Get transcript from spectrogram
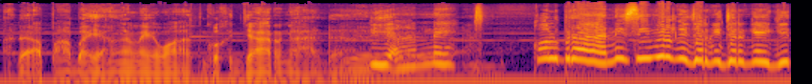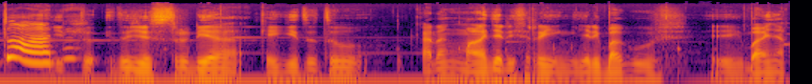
ada apa bayangan lewat, gue kejar nggak ada. Iya. Di aneh. Kok lu berani sih Will ngejar-ngejar kayak gitu aneh. Itu itu justru dia kayak gitu tuh kadang malah jadi sering, jadi bagus. Jadi banyak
